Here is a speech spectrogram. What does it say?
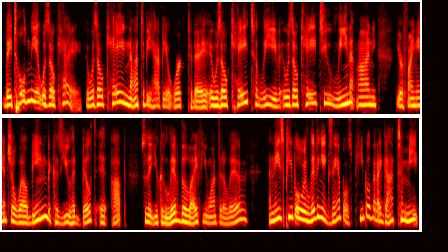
They told me it was okay. It was okay not to be happy at work today. It was okay to leave. It was okay to lean on your financial well being because you had built it up so that you could live the life you wanted to live. And these people were living examples, people that I got to meet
